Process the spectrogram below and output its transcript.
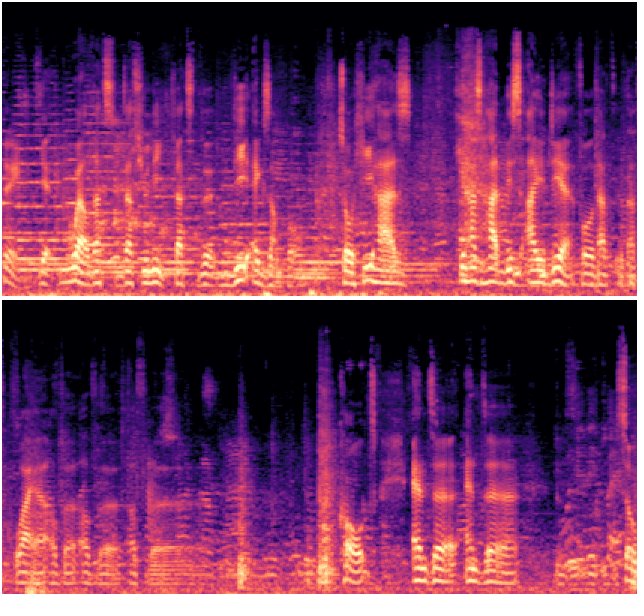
thing. Yeah, well, that's that's unique. That's the the example. So he has he has had this idea for that that choir of uh, of uh, of uh, and and uh, so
